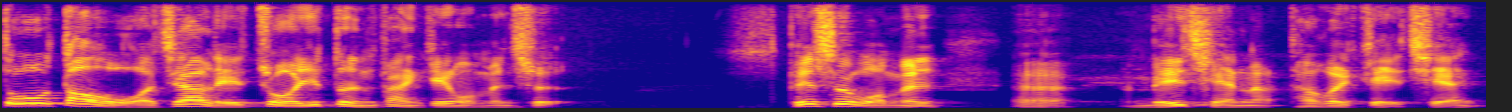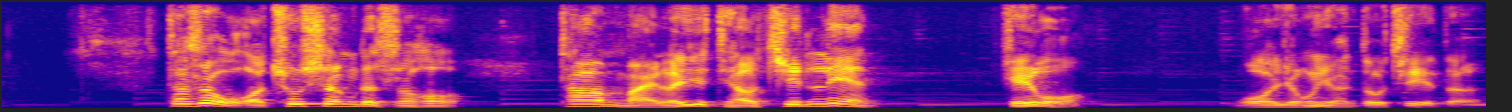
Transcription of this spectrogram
都到我家里做一顿饭给我们吃。平时我们呃没钱了，他会给钱。但是我出生的时候，他买了一条金链给我，我永远都记得。”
